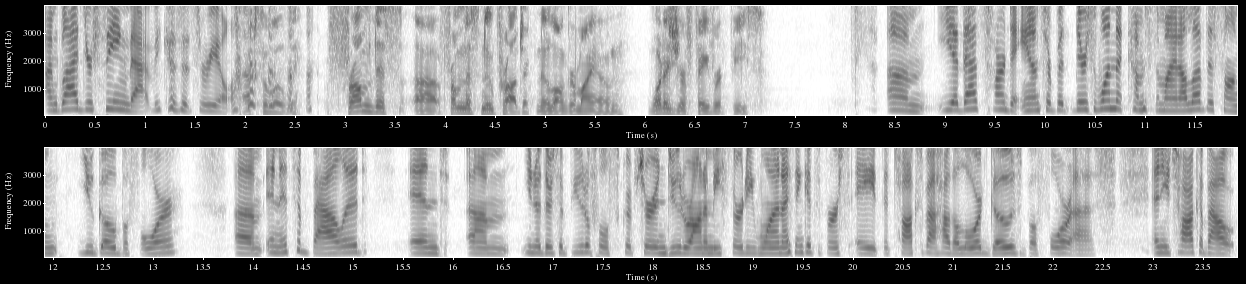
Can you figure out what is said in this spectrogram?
I'm glad you're seeing that because it's real. Absolutely. From this, uh, from this new project, no longer my own. What is your favorite piece? Um, yeah, that's hard to answer, but there's one that comes to mind. I love the song "You Go Before," um, and it's a ballad. And um, you know, there's a beautiful scripture in Deuteronomy 31. I think it's verse eight that talks about how the Lord goes before us. And you talk about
